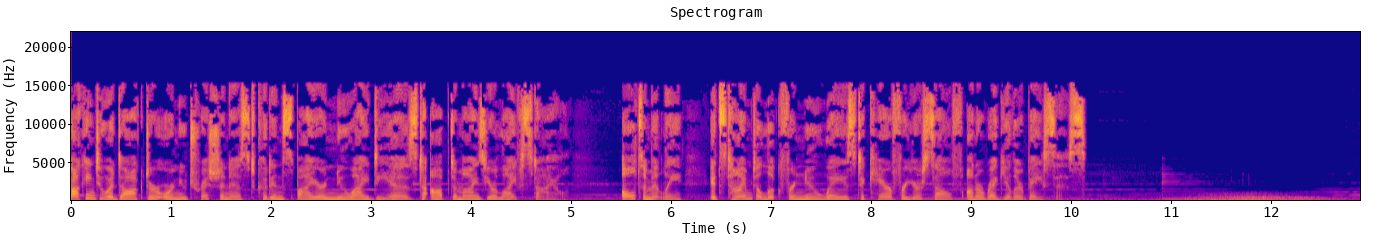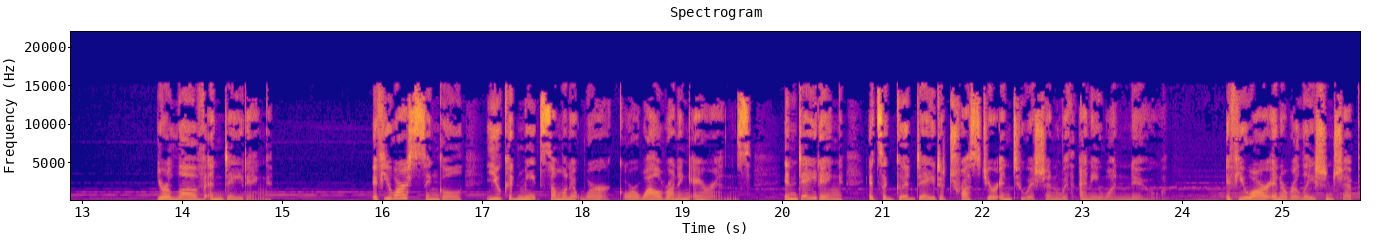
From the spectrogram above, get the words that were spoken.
Talking to a doctor or nutritionist could inspire new ideas to optimize your lifestyle. Ultimately, it's time to look for new ways to care for yourself on a regular basis. Your love and dating. If you are single, you could meet someone at work or while running errands. In dating, it's a good day to trust your intuition with anyone new. If you are in a relationship,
